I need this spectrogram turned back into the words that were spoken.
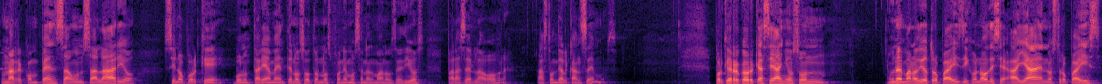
una recompensa, un salario, sino porque voluntariamente nosotros nos ponemos en las manos de Dios para hacer la obra, hasta donde alcancemos. Porque recuerdo que hace años un, un hermano de otro país dijo, no, dice, allá en nuestro país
